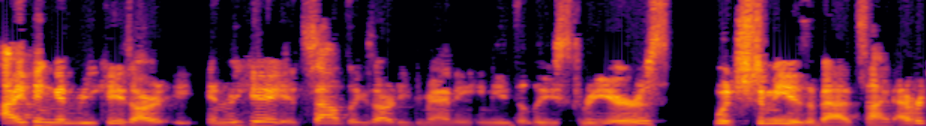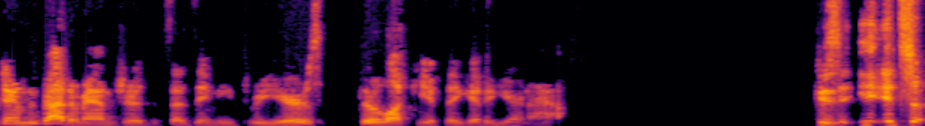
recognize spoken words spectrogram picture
I think Enrique's already Enrique. It sounds like he's already demanding he needs at least three years, which to me is a bad sign. Every time we've had a manager that says they need three years, they're lucky if they get a year and a half because it's a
